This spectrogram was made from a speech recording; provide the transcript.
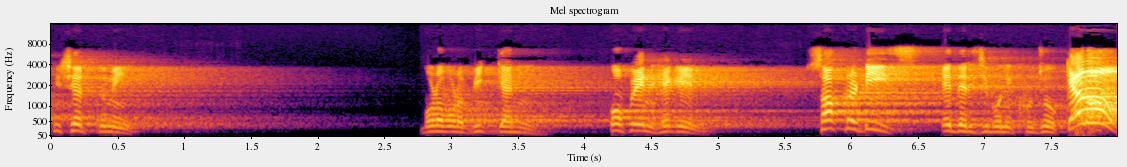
কিসের তুমি? বড় বড় বিজ্ঞানী, কোপেন হেগেল, সক্রেটিস, এদের জীবনী খুঁজো। কেন?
